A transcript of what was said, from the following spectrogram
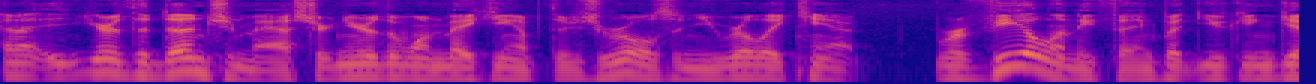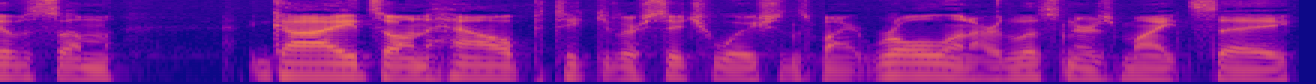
and you're the dungeon master, and you're the one making up these rules, and you really can't reveal anything, but you can give some guides on how particular situations might roll, and our listeners might say,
